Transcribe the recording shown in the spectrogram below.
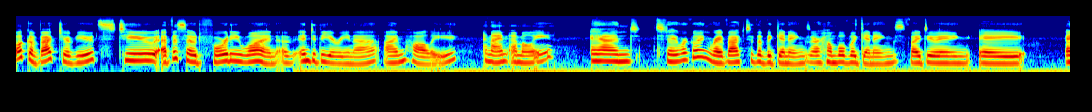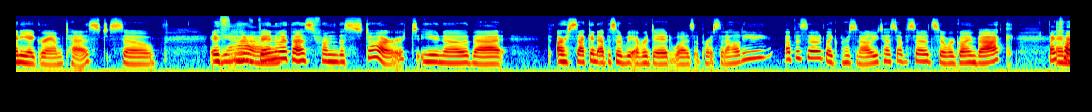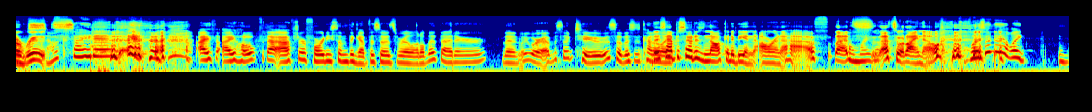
Welcome back, tributes, to episode 41 of Into the Arena. I'm Holly. And I'm Emily. And today we're going right back to the beginnings, our humble beginnings, by doing a Enneagram test. So if yeah. you've been with us from the start, you know that our second episode we ever did was a personality episode, like a personality test episode. So we're going back Back to our I'm roots. So excited. I I hope that after forty something episodes we're a little bit better than we were episode two. So this is kind of this like, episode is not going to be an hour and a half. Oh that's oh that's what I know. Wasn't it like?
